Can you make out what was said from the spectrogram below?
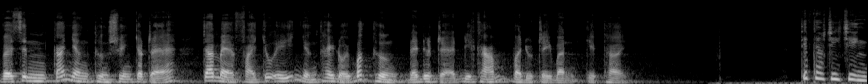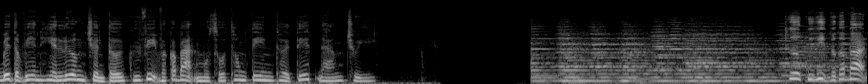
vệ sinh cá nhân thường xuyên cho trẻ. Cha mẹ phải chú ý những thay đổi bất thường để đưa trẻ đi khám và điều trị bệnh kịp thời. Tiếp theo chương trình, biên tập viên Hiền Lương chuyển tới quý vị và các bạn một số thông tin thời tiết đáng chú ý. Thưa quý vị và các bạn,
